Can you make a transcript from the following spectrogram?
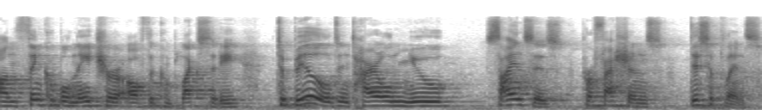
unthinkable nature of the complexity to build entirely new sciences, professions, disciplines.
